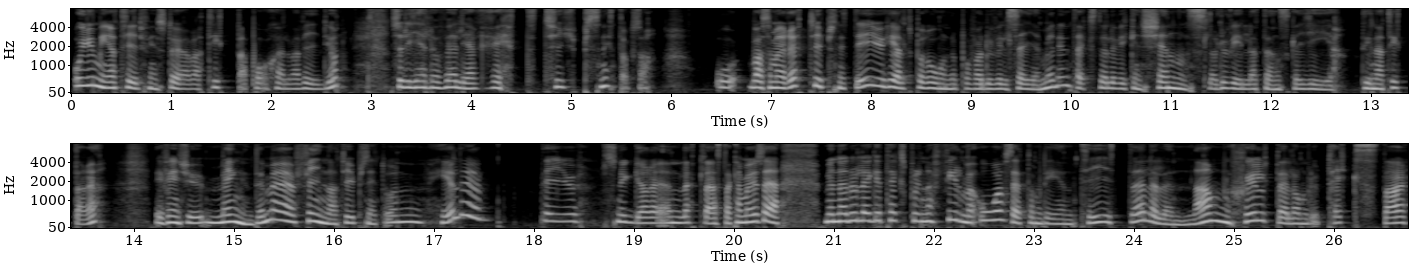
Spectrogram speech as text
och ju mer tid finns det över att titta på själva videon. Så det gäller att välja rätt typsnitt också. Och vad som är rätt typsnitt det är ju helt beroende på vad du vill säga med din text eller vilken känsla du vill att den ska ge dina tittare. Det finns ju mängder med fina typsnitt och en hel del är ju snyggare än lättlästa kan man ju säga. Men när du lägger text på dina filmer, oavsett om det är en titel eller en namnskylt eller om du textar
